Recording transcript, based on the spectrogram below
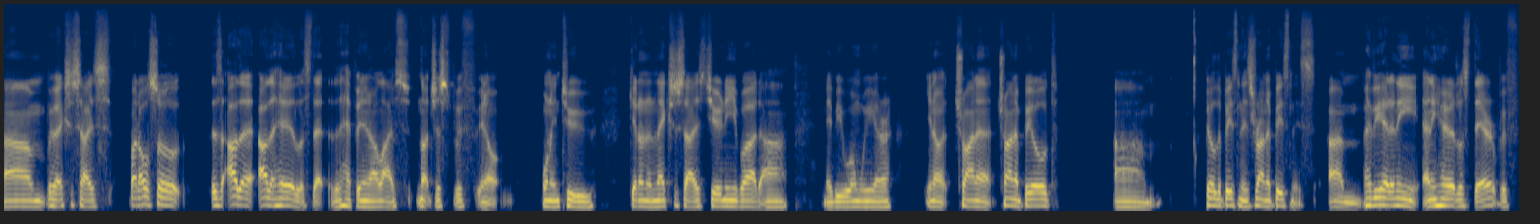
um, with exercise, but also there's other other hurdles that, that happen in our lives, not just with you know wanting to get on an exercise journey, but uh, maybe when we are you know trying to trying to build um, build a business, run a business. Um, have you had any any hurdles there with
